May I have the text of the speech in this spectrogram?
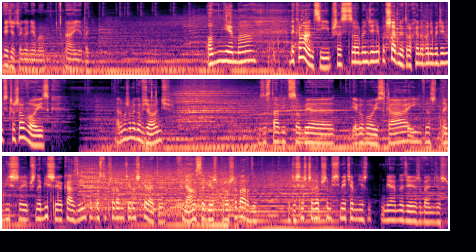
Wiecie czego nie ma. A i nie tak. On nie ma nekromancji, przez co będzie niepotrzebny trochę, no bo nie będzie mi wskrzeszał wojsk. Ale możemy go wziąć. Zostawić sobie jego wojska i w najbliższej, przy najbliższej okazji po prostu przerobić je na szkielety. Finanse bierz, proszę bardzo. Chociaż jeszcze lepszym śmieciem niż miałem nadzieję, że będziesz.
